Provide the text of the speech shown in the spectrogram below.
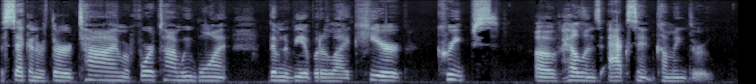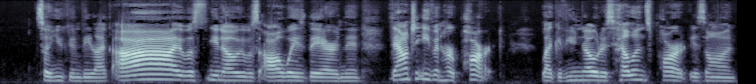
the second or third time or fourth time, we want them to be able to like hear creeps of Helen's accent coming through. So you can be like, ah, it was, you know, it was always there. And then down to even her part. Like if you notice, Helen's part is on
